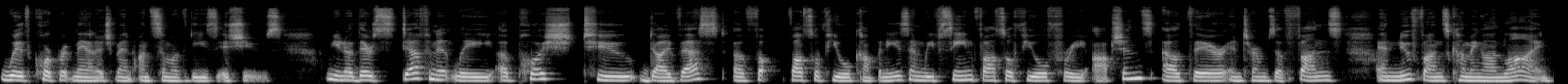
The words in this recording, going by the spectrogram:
with corporate management on some of these issues? You know, there's definitely a push to divest of fossil fuel companies. And we've seen fossil fuel free options out there in terms of funds and new funds coming online.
